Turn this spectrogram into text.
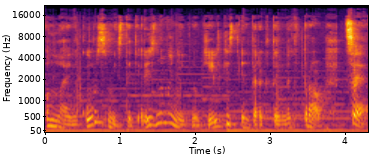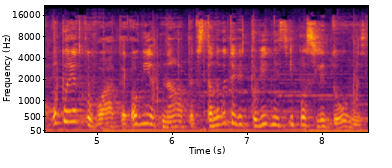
Онлайн-курс містить різноманітну кількість інтерактивних вправ. Це упорядкувати, об'єднати, встановити відповідність і послідовність,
